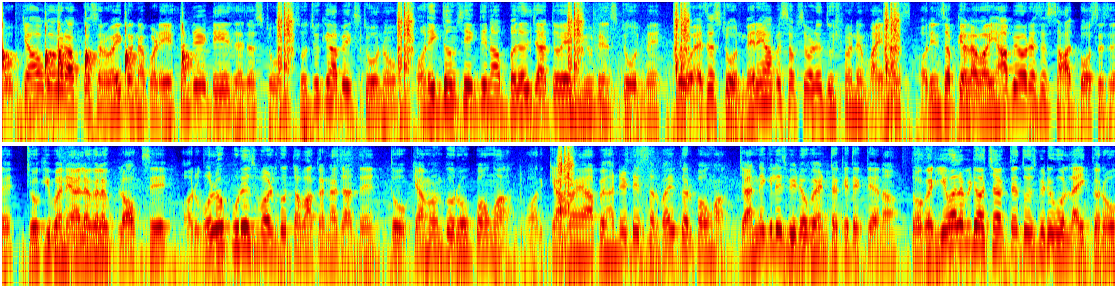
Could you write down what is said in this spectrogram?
तो क्या होगा अगर आपको सर्वाइव करना पड़े? Hundred days as a stone सोचो कि आप एक स्टोन हो और एकदम से एक दिन आप बदल जाते हो एक म्यूटेंट स्टोन में। तो एज अ स्टोन मेरे यहाँ पे सबसे बड़े दुश्मन है माइनर्स और इन सब के अलावा यहाँ पे और ऐसे सात बॉसेस है जो की बने अलग अलग ब्लॉक से और वो लोग पूरे इस वर्ल्ड को तबाह करना चाहते हैं। तो क्या मैं उनको रोक पाऊँगा और क्या मैं यहाँ पे हंड्रेड डेज़ सर्वाइव कर पाऊँगा? जानने के लिए इस वीडियो को एंड तक के देखते हैं ना तो अगर ये वाला वीडियो अच्छा लगता है तो इस वीडियो को लाइक करो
